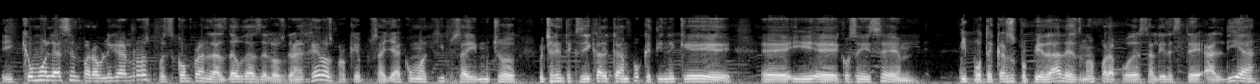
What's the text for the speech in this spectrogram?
¿Y cómo le hacen para obligarlos? Pues compran las deudas de los granjeros, porque pues allá como aquí pues hay mucho mucha gente que se dedica al campo que tiene que, eh, y, ¿cómo se dice? Hipotecar sus propiedades, ¿no? Para poder salir este al día.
